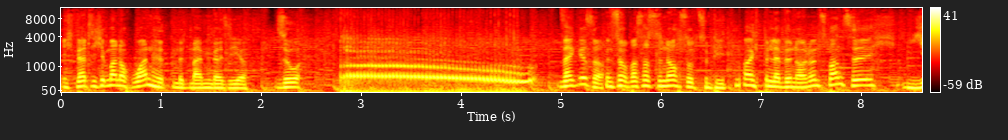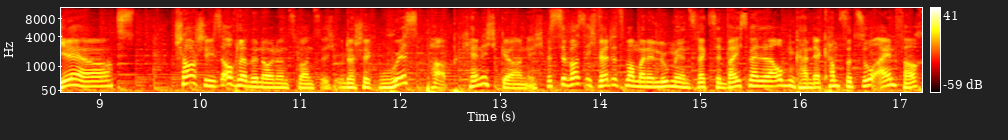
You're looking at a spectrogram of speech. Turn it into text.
ich werde dich immer noch one-hitten mit meinem Gazier. So. Weg ist er. So, was hast du noch so zu bieten? Oh, ich bin Level 29. Yeah. Shoshi ist auch Level 29. Und er schickt Wispup. Kenne ich gar nicht. Wisst ihr was? Ich werde jetzt mal meine Lumiens wechseln, weil ich es mir erlauben kann. Der Kampf wird so einfach.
